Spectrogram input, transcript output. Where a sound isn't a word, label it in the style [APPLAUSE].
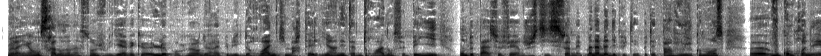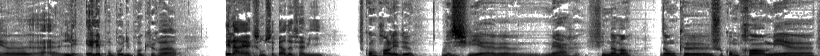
Voilà, et on sera dans un instant, je vous le dis, avec euh, le procureur de la République de Rouen qui martèle, il y a un état de droit dans ce pays, on ne peut pas se faire justice soi-même. Madame la députée, peut-être par vous, je commence. Euh, vous comprenez euh, les, et les propos du procureur et la réaction de ce père de famille? Je comprends les deux. Mmh. Je suis euh, mère, je suis une maman, donc euh, je comprends, mais euh,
